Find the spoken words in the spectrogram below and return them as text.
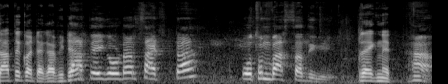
দাঁতে কয়টা গাভীটা? তাতে এই গরুটার চারটা প্রথম বাচ্চা দিবি। প্রেগনেন্ট হ্যাঁ।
